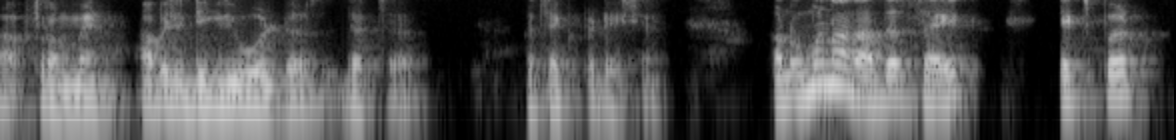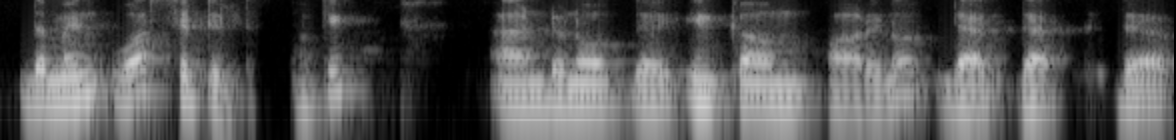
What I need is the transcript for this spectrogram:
uh, from men. Obviously, degree holders. That's a that's expectation. On women on the other side, expert the men were settled. Okay, and you know the income or you know that that the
